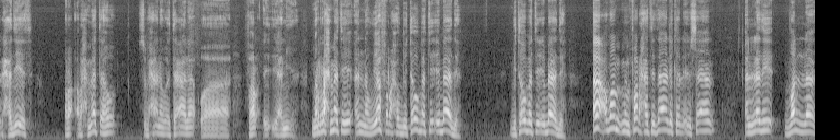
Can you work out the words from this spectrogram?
الحديث رحمته سبحانه وتعالى وفر يعني من رحمته أنه يفرح بتوبة عباده. بتوبة عباده. أعظم من فرحة ذلك الإنسان الذي ظل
